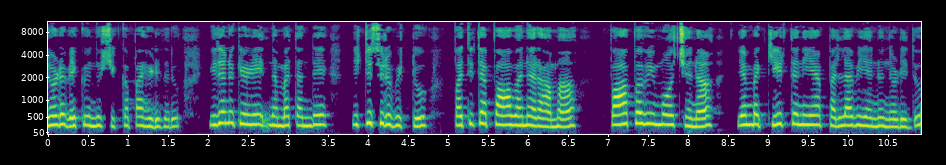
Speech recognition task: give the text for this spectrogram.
ನೋಡಬೇಕು ಎಂದು ಚಿಕ್ಕಪ್ಪ ಹೇಳಿದರು. ಇದನ್ನು ಕೇಳಿ ನಮ್ಮ ತಂದೆ ನಿಟ್ಟುಸಿರು ಬಿಟ್ಟು ಪತಿತ ಪಾವನ ರಾಮ, ಪಾಪ ವಿಮೋಚನ ಎಂಬ ಕೀರ್ತನೆಯ ಪಲ್ಲವಿಯನ್ನು ನುಡಿದು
